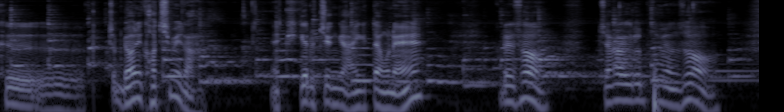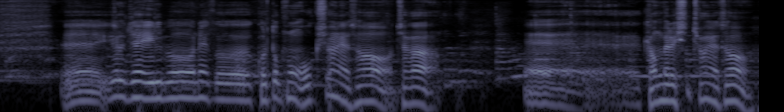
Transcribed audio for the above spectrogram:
그 좀 면이 거칩니다. 에, 기계로 찍은 게 아니기 때문에 그래서 제가 이걸 보면서 에, 이걸 제 일본의 그 골동품 옥션에서 제가 에, 경매를 신청해서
